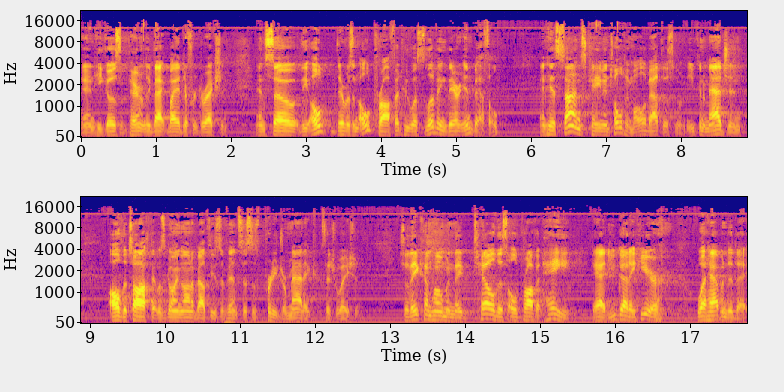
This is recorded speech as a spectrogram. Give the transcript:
And he goes apparently back by a different direction. And so the old, there was an old prophet who was living there in Bethel, and his sons came and told him all about this one. You can imagine all the talk that was going on about these events. This is a pretty dramatic situation. So they come home and they tell this old prophet, Hey, Dad, you got to hear what happened today.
